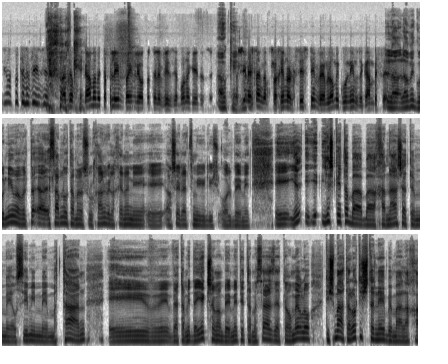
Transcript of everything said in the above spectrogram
להיות בטלוויזיה. אגב, אוקיי. גם המטפלים באים להיות בטלוויזיה, בוא נגיד את זה. אוקיי. אנשים יש להם גם צרכים נרקסיסטים והם לא מגונים, זה גם בסדר. לא, לא מגונים, אבל אה, שמנו אותם על השולחן, ולכן אני אה, ארשה לעצמי לשאול באמת. אה, יש קטע בהכנה שאתם עושים עם מתן, ואתה מדייק שם באמת את המסע הזה, אתה אומר לו, תשמע, אתה לא תשתנה במהלך ה-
